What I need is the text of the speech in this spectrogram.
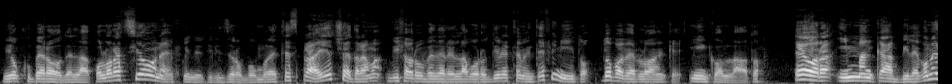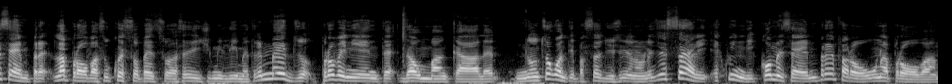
mi occuperò della colorazione, quindi utilizzerò bombolette spray, eccetera, ma vi farò vedere il lavoro direttamente finito dopo averlo anche incollato. E ora, immancabile come sempre, la prova su questo pezzo da 16 mm e mezzo proveniente da un bancale. Non so quanti passaggi siano necessari e quindi come sempre farò una prova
